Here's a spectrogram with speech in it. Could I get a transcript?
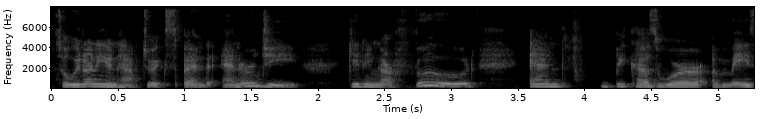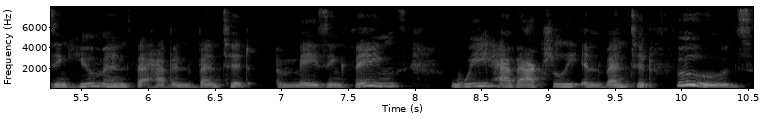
So we don't even have to expend energy getting our food and because we're amazing humans that have invented amazing things, we have actually invented foods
